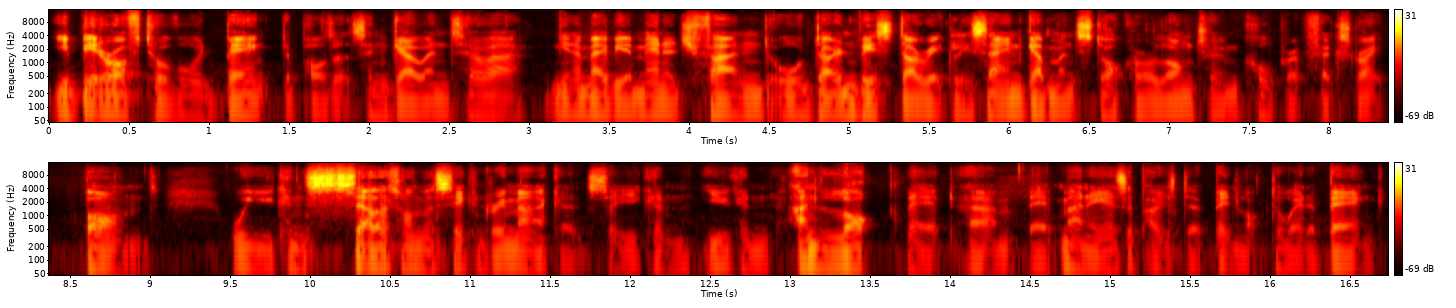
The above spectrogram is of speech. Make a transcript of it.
you're better off to avoid bank deposits and go into a, you know, maybe a managed fund or don't invest directly, say, in government stock or a long-term corporate fixed rate bond where you can sell it on the secondary market. So you can you can unlock that um, that money as opposed to it being locked away at a bank.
